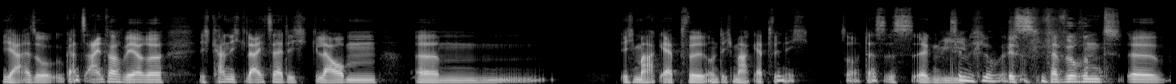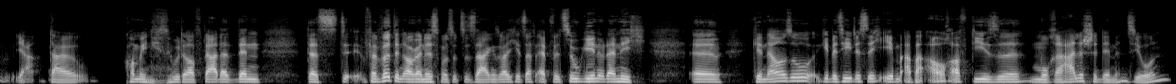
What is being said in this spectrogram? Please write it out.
Ja, also ganz einfach wäre, ich kann nicht gleichzeitig glauben, ähm, ich mag Äpfel und ich mag Äpfel nicht. So, das ist irgendwie Ziemlich logisch. ist verwirrend. Äh, ja, da komme ich nicht so gut drauf klar, denn das verwirrt den Organismus sozusagen. Soll ich jetzt auf Äpfel zugehen oder nicht? Äh, genauso bezieht es sich eben aber auch auf diese moralische Dimension.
